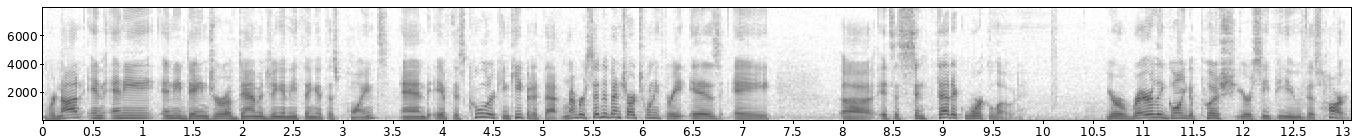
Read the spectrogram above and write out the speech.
We're not in any, any danger of damaging anything at this point. And if this cooler can keep it at that, remember Cinebench R23 is a, uh, it's a synthetic workload. You're rarely going to push your CPU this hard.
